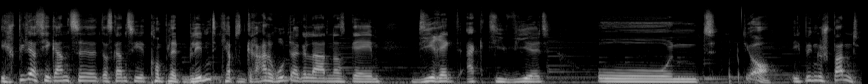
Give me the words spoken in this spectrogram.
ich spiele das hier ganze, das Ganze hier komplett blind. Ich habe es gerade runtergeladen, das Game, direkt aktiviert. Und ja, ich bin gespannt.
